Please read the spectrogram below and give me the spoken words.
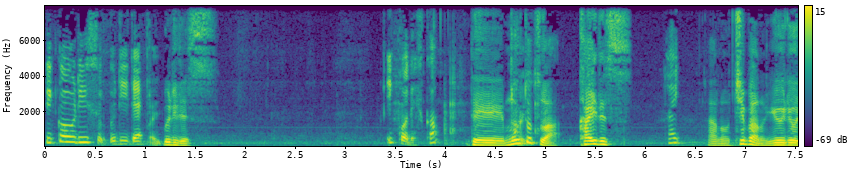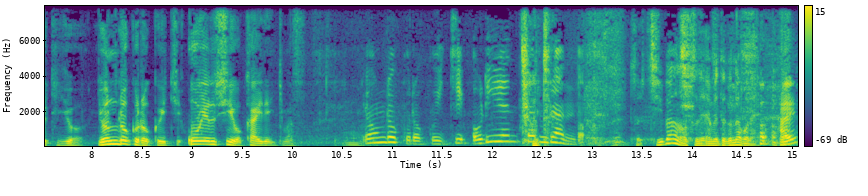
リコーリース売りで。売りです。1個ですか？で、もう一つは買いです。はい。あの、千葉の有料企業 4661OLC を買いでいきます。4661オリエンタルランド。それ千葉のつやめてくんな、これ。はい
